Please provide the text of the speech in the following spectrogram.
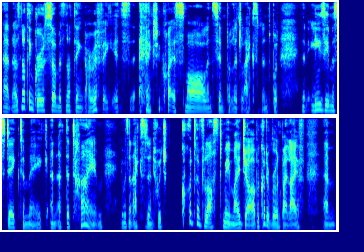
Um, now, it's nothing gruesome, it's nothing horrific. It's actually quite a small and simple little accident, but an easy mistake to make. And at the time, it was an accident which could have lost me my job, it could have ruined my life, um,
